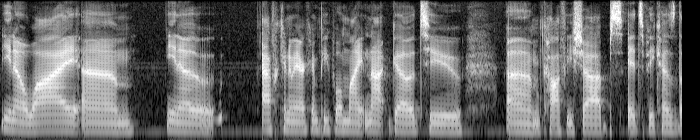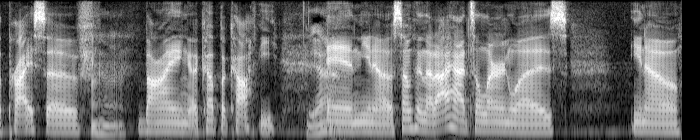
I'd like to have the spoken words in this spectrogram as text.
you know why um you know african american people might not go to um, coffee shops it's because the price of buying a cup of coffee Mm-hmm. Yeah. and you know something that i had to learn was you know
